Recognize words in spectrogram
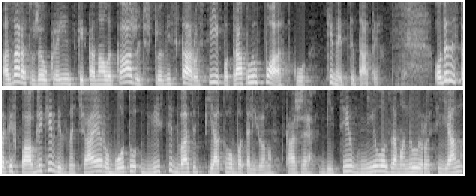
А зараз уже українські канали кажуть, що війська Росії потрапили в пастку. Кінець цитати. Один із таких пабліків відзначає роботу 225-го батальйону. Каже, бійці вміло заманили росіян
